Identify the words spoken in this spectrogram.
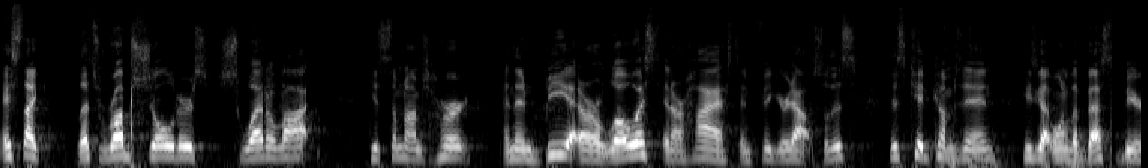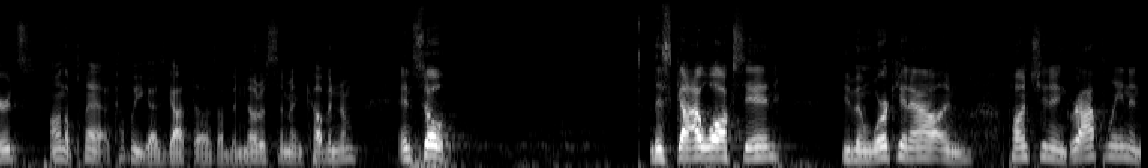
It's like, let's rub shoulders, sweat a lot, get sometimes hurt, and then be at our lowest and our highest and figure it out. So this, this kid comes in. He's got one of the best beards on the planet. A couple of you guys got those. I've been noticing them and coveting them. And so this guy walks in. He's been working out and punching and grappling and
